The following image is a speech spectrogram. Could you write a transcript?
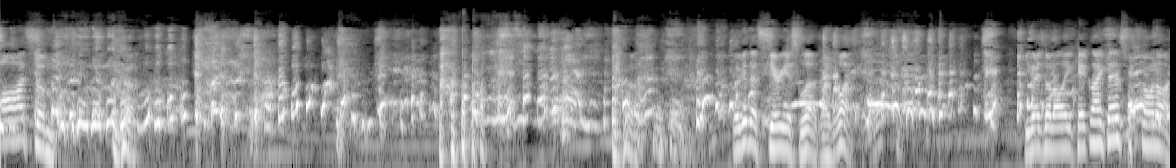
awesome! Look at that serious look. Like what? You guys don't all eat cake like this? What's going on?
